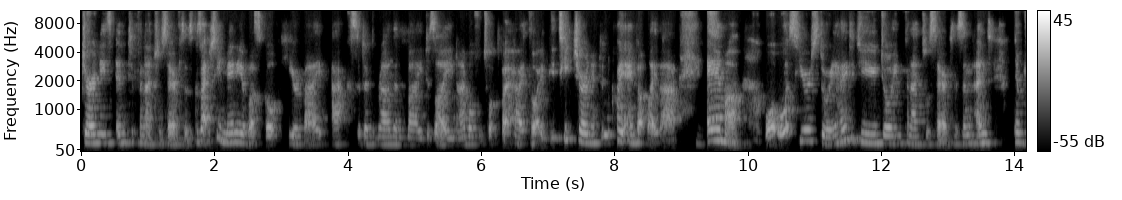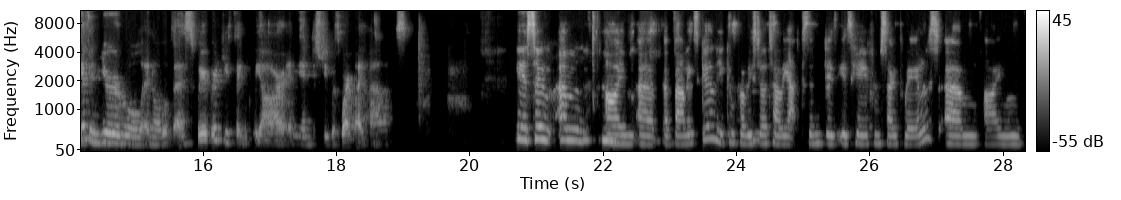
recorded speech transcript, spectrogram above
journeys into financial services because actually many of us got here by accident rather than by design. I've often talked about how I thought I'd be a teacher and it didn't quite end up like that. Mm. Emma, what, what's your story? How did you join financial services? And, and you know, given your role in all of this, where, where do you think we are in the industry with work-life balance? Yeah, so um, I'm a, a Valleys girl. You can probably still tell the accent is, is here from South Wales. Um, I'm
